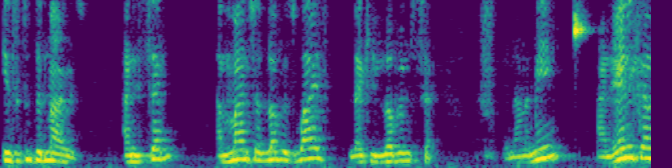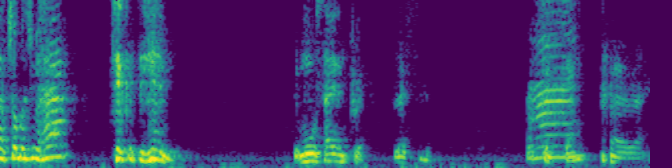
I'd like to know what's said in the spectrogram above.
instituted marriage. And He said, a man shall love his wife like he love himself. You know what I mean? And any kind of troubles you have, take it to Him. The Most High in prayer. Blessed. Christians. All right.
